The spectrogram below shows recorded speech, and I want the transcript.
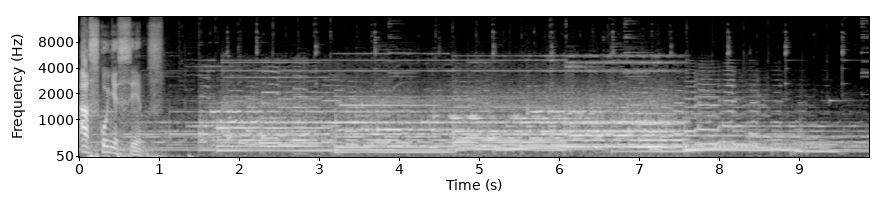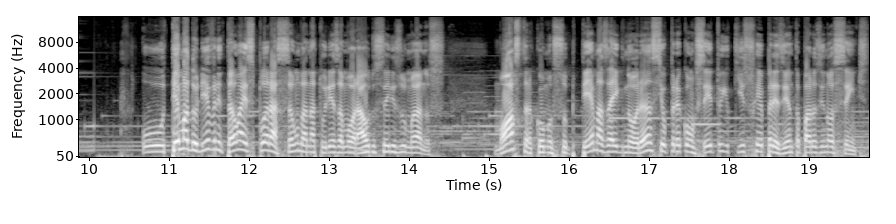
as conhecemos. O tema do livro, então, é a exploração da natureza moral dos seres humanos. Mostra como subtemas a ignorância e o preconceito e o que isso representa para os inocentes.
